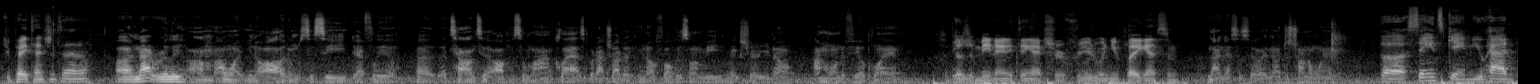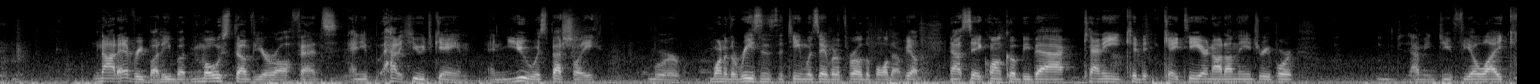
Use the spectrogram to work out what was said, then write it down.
do you pay attention to that at all? Uh, not really. Um, I want you know all of them to succeed. Definitely a, a, a, talented offensive line class, but I try to you know focus on me, make sure you know I'm on the field playing. So does it mean anything extra for you when you play against them? Not necessarily. No, just trying to win. The Saints game, you had not everybody, but most of your offense, and you had a huge game, and you especially were one of the reasons the team was able to throw the ball downfield. Now Saquon could be back, Kenny, KT are not on the injury report. I mean, do you feel like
